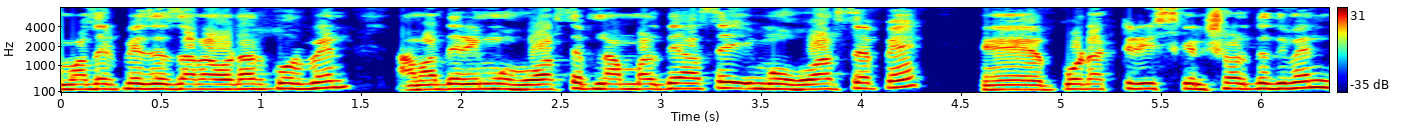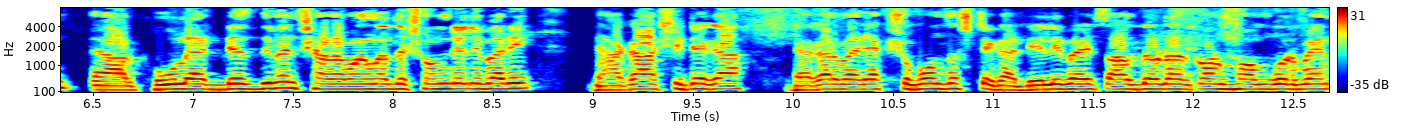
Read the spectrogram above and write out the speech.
আমাদের পেজে যারা অর্ডার করবেন, আমাদের ইমো, হোয়াটসঅ্যাপ নাম্বার দেওয়া আছে। ইমো, হোয়াটসঅ্যাপে প্রোডাক্টের স্ক্রিনশট দিবেন, আর ফুল অ্যাড্রেস দিবেন, সারা বাংলাদেশ হোম ডেলিভারি ঢাকা আশি টাকা, ঢাকার বাইরে একশো পঞ্চাশ টাকা। ডেলিভারি চার্জ অর্ডার কনফার্ম করবেন,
